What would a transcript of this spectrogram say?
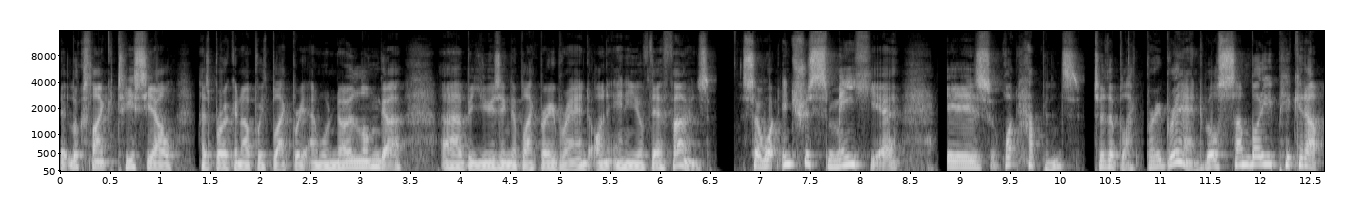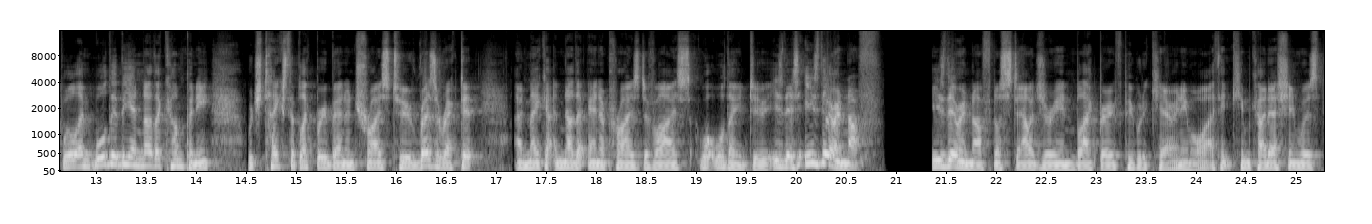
it looks like TCL has broken up with BlackBerry and will no longer uh, be using the BlackBerry brand on any of their phones. So, what interests me here is what happens to the BlackBerry brand. Will somebody pick it up? Will, and will there be another company which takes the BlackBerry brand and tries to resurrect it and make it another enterprise device? What will they do? Is there, is there enough is there enough nostalgia in BlackBerry for people to care anymore? I think Kim Kardashian was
